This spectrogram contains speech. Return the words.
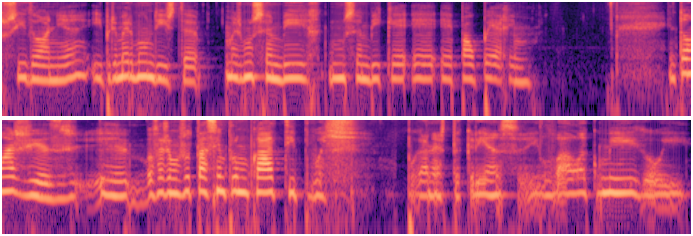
Posidónia e primeiro mundista, mas Moçambique, Moçambique é, é, é paupérrimo. Então, às vezes, eh, ou seja, uma pessoa está sempre um bocado tipo, "Ai, vou pegar nesta criança e levá-la comigo, e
